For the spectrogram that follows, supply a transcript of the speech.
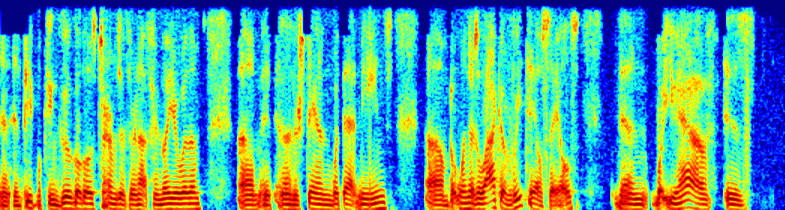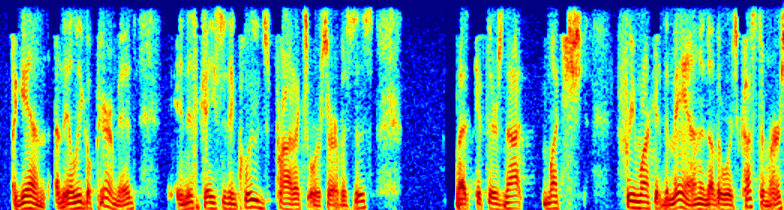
And, and people can Google those terms if they're not familiar with them um, and, and understand what that means. Um, but when there's a lack of retail sales, then what you have is, again, an illegal pyramid. In this case, it includes products or services. But if there's not much free market demand, in other words, customers,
